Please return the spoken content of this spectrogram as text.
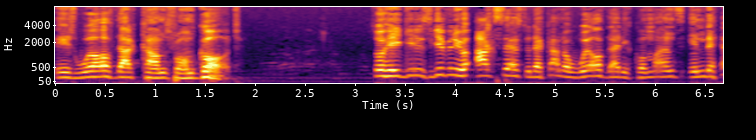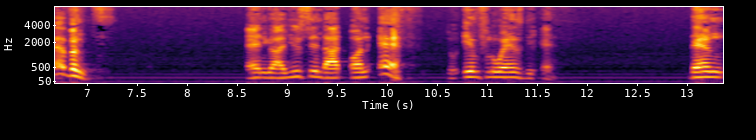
is wealth that comes from God. So he gives giving you access to the kind of wealth that he commands in the heavens. And you are using that on earth to influence the earth. Then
